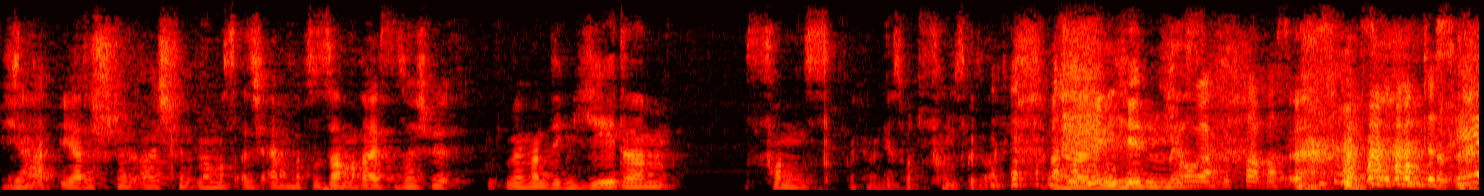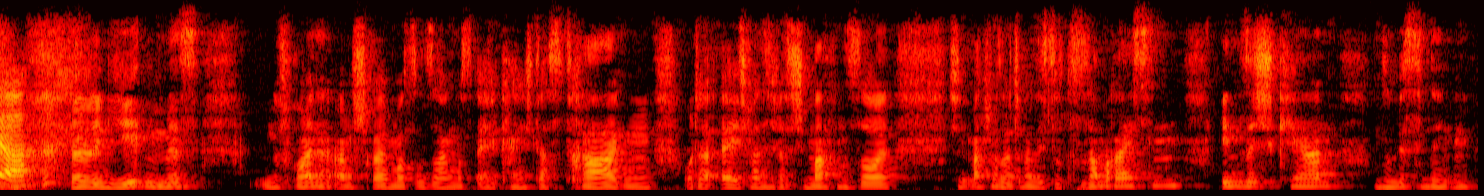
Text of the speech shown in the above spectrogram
Ja, ja, das stimmt, aber ich finde, man muss sich einfach mal zusammenreißen. Zum Beispiel, wenn man wegen jedem Funz, ich habe das Wort Funz gesagt, aber wenn man wegen jedem Mist, gefragt, was ist das? Wo kommt das her? wenn man wegen jedem Mist eine Freundin anschreiben muss und sagen muss, ey, kann ich das tragen? Oder ey, ich weiß nicht, was ich machen soll. Ich finde, manchmal sollte man sich so zusammenreißen, in sich kehren und so ein bisschen denken,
